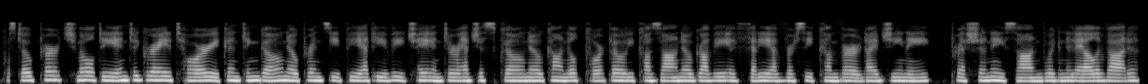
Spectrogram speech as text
Questo perch molti integratori contengono principi attivi che interagiscono con il corpo e causano gravi effetti avversi come vertigine, pressione sanguigna elevata,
